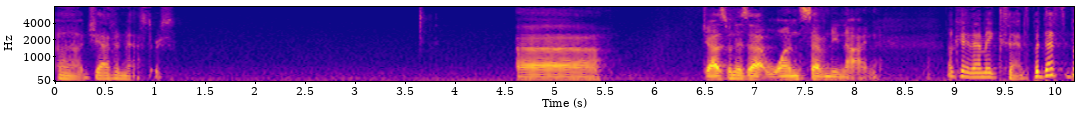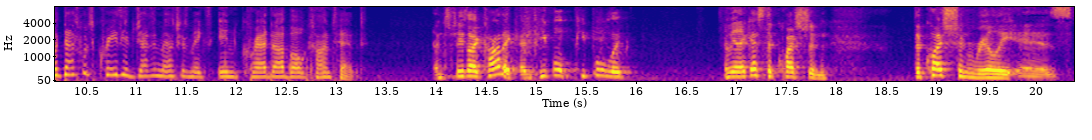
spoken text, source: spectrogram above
Uh, Jasmine Masters. Uh, Jasmine is at one seventy nine. Okay, that makes sense. But that's but that's what's crazy. Jasmine Masters makes incredible content. and she's iconic and people people like i mean i guess the question the question really is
